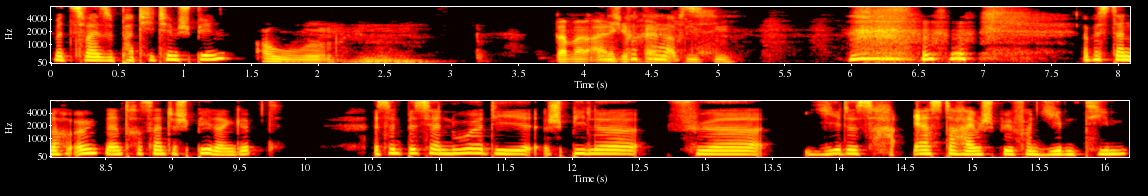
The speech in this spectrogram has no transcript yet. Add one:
mit zwei Sympathieteams spielen. Oh. Da waren einige gucke, Tränen fließen. ob es dann noch irgendein interessantes Spiel dann gibt. Es sind bisher nur die Spiele für jedes erste Heimspiel von jedem Team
